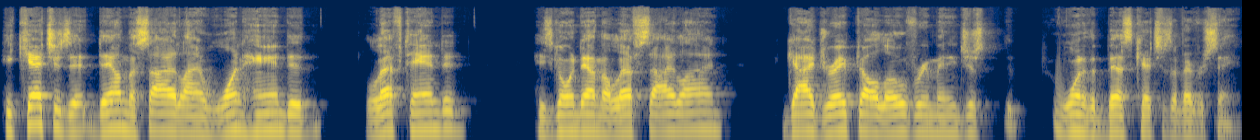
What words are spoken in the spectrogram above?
He catches it down the sideline, one handed, left handed. He's going down the left sideline. Guy draped all over him, and he just one of the best catches I've ever seen.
